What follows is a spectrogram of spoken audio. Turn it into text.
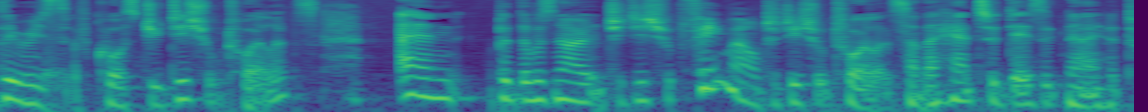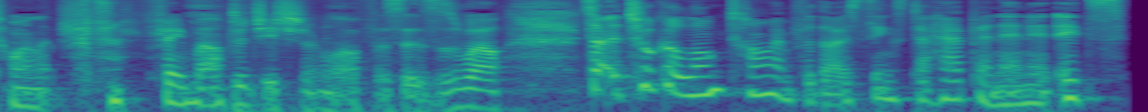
there is, of course, judicial toilets, and but there was no judicial female judicial toilet, so they had to designate a toilet for the female judicial officers as well. So it took a long time for those things to happen, and it, it's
